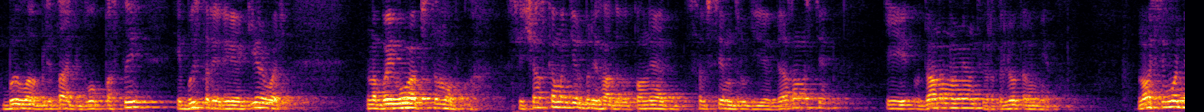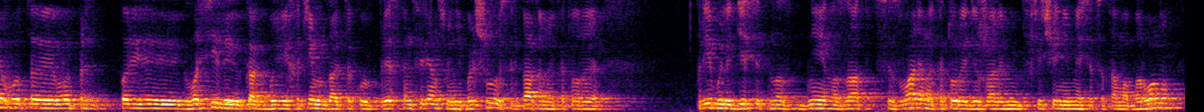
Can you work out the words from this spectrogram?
было облетать блокпосты и быстро реагировать на боевую обстановку. Сейчас командир бригады выполняет совсем другие обязанности, и в данный момент вертолетов нет. А сегодня вот э, мы пригласили, как бы хотим дать такую пресс-конференцию небольшую с ребятами, которые прибыли 10 наз- дней назад с Изварина, которые держали в течение месяца там оборону,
